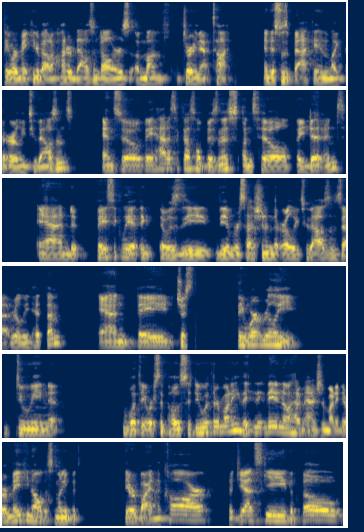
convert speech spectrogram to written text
they were making about hundred thousand dollars a month during that time. And this was back in like the early 2000s. And so they had a successful business until they didn't and basically i think it was the the recession in the early 2000s that really hit them. And they just they weren't really doing what they were supposed to do with their money. They, they didn't know how to manage their money. They were making all this money but they were buying the car the jet ski the boat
